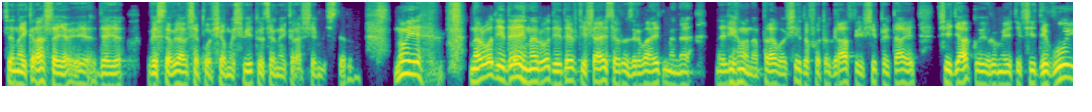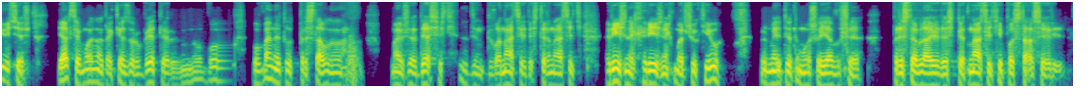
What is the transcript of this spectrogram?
Це найкраще, де я виставлявся по всьому світу, це найкраще місце. Ну і народ іде, і народ іде, втішається, розривають мене наліво, направо, всі до фотографії, всі питають, всі дякують, розумієте, всі дивуються, як це можна таке зробити. Ну, бо, бо в мене тут представлено майже 10, 12, десь 13 різних різних марчуків, розумієте, тому що я вже представляю десь 15 іпостасей різних.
